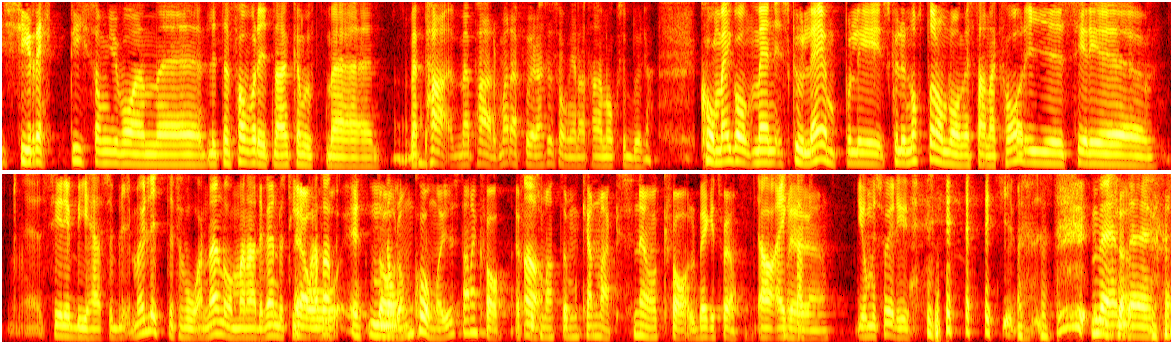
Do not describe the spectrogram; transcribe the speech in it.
Chiretti som ju var en eh, liten favorit när han kom upp med, med, pa med Parma där förra säsongen. Att han också började komma igång. Men skulle Empoli, skulle något av de lagen stanna kvar i serie Eh, Serie B här så blir man ju lite förvånad ändå. Man hade väl ändå tippat ja, och ett av dem kommer ju stanna kvar eftersom ja. att de kan max nå kval bägge två. Ja, exakt. Det... Jo, men så är det ju. Givetvis. Men, att, eh,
